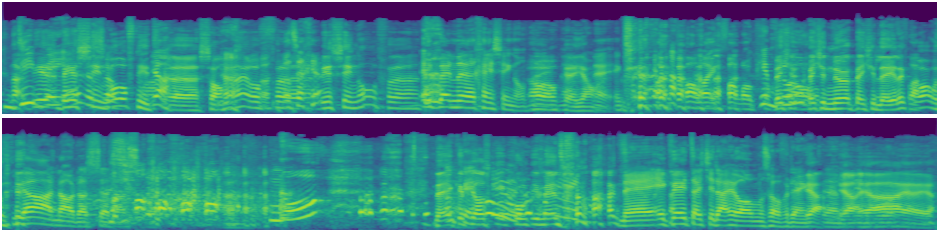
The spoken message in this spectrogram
Nou, Die ben, je, ben je single of niet, ja. uh, Sam? Ja. Of, uh, Wat zeg je? Ben je single? Of, uh... Ik ben uh, geen single. Nee, oh, oké, okay, nee, jammer. Nee, ik, ik, val, ik val ook... Beetje, beetje nerd, beetje lelijk. Wow. Ja, nou, dat is... Uh, no? Nee, ik heb je al eens een keer een compliment gemaakt. Nee, ik weet dat je daar heel anders over denkt. Ja, eh, ja, ja, ja, ja.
